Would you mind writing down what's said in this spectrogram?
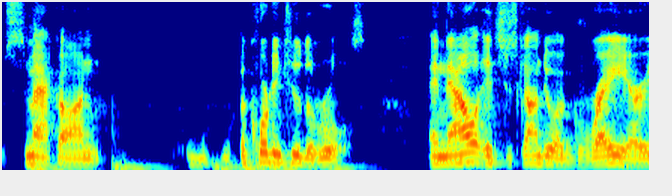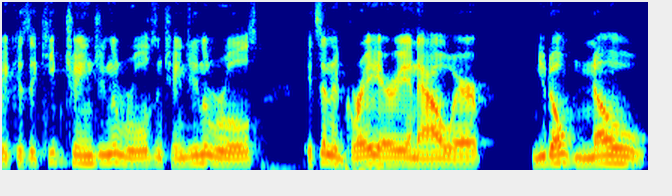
smack on according to the rules. And now it's just gone to a gray area because they keep changing the rules and changing the rules. It's in a gray area now where you don't know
